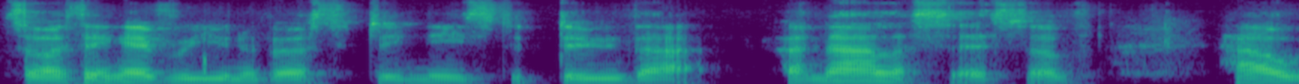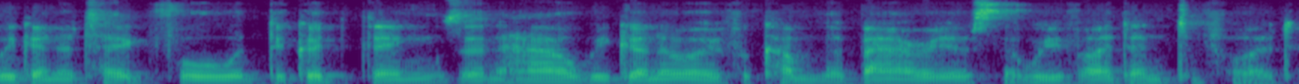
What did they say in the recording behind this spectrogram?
So I think every university needs to do that analysis of how are we going to take forward the good things and how are we going to overcome the barriers that we've identified.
